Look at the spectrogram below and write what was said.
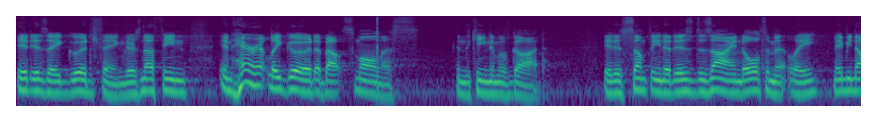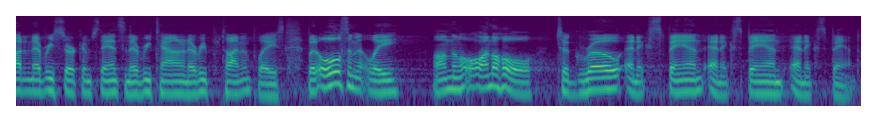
It is a good thing. There's nothing inherently good about smallness in the kingdom of God. It is something that is designed ultimately, maybe not in every circumstance, in every town, in every time and place, but ultimately, on the, on the whole, to grow and expand and expand and expand.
